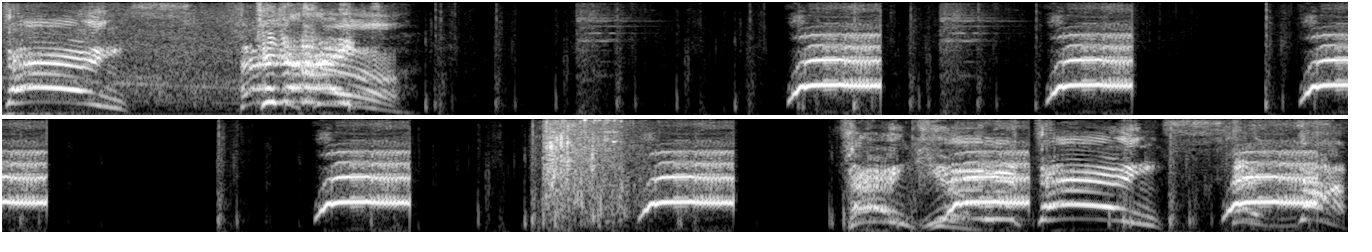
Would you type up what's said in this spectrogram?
thanks! Thank the right! Thank you! Many thanks! Take that!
